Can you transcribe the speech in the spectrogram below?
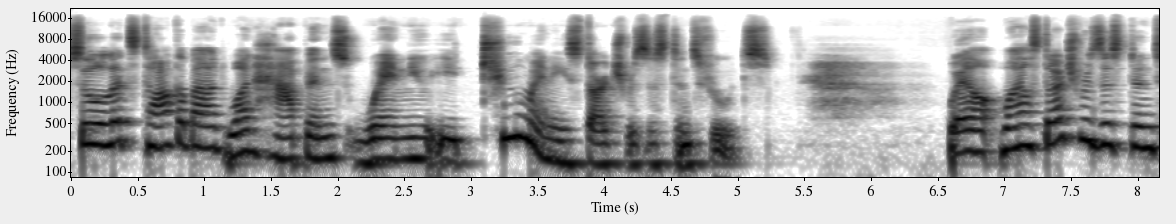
So let's talk about what happens when you eat too many starch resistant foods. Well, while starch resistant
